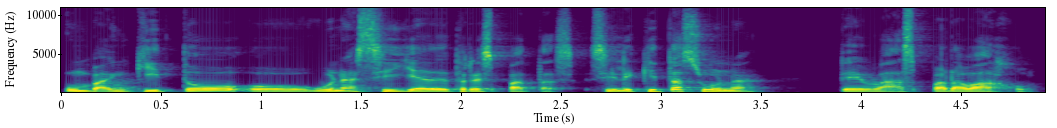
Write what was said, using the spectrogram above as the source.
un banquito o una silla de tres patas. Si le quitas una, te vas para abajo.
